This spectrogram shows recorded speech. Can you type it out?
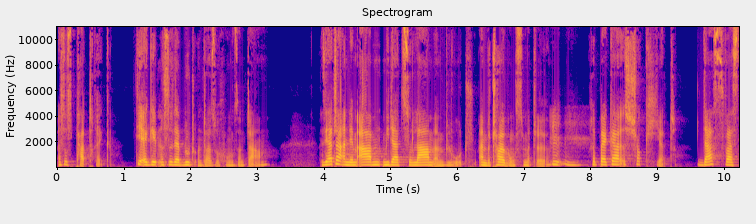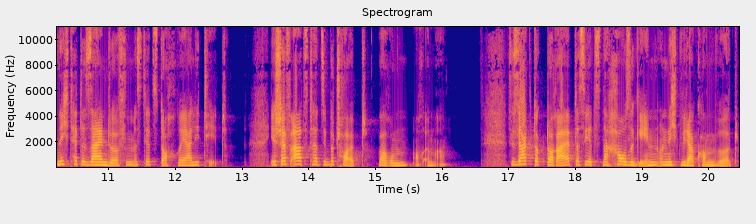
Es ist Patrick. Die Ergebnisse der Blutuntersuchung sind da. Sie hatte an dem Abend Midazolam im Blut, ein Betäubungsmittel. Mm -mm. Rebecca ist schockiert. Das, was nicht hätte sein dürfen, ist jetzt doch Realität. Ihr Chefarzt hat sie betäubt, warum auch immer. Sie sagt Dr. Reib, dass sie jetzt nach Hause gehen und nicht wiederkommen wird.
